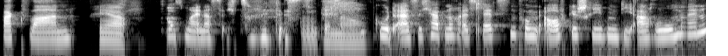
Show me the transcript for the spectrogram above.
Backwaren. Ja. Aus meiner Sicht zumindest. Hm, genau. Gut, also ich habe noch als letzten Punkt aufgeschrieben, die Aromen.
